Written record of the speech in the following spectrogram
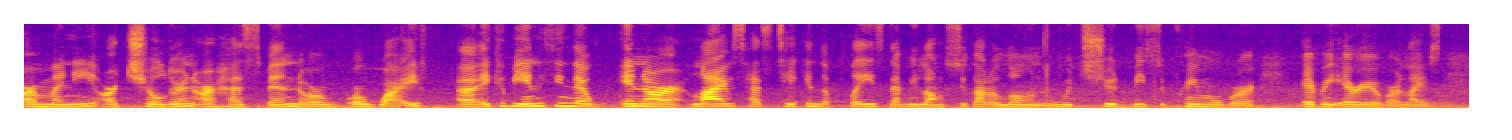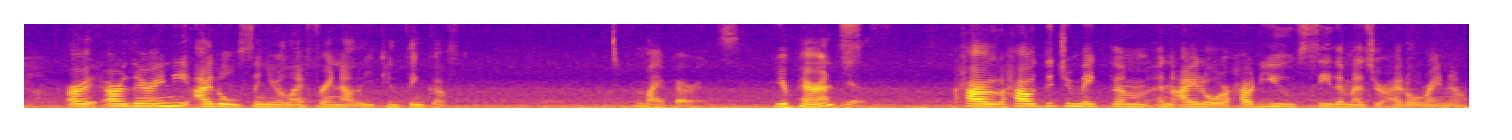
our money, our children, our husband or, or wife. Uh, it could be anything that in our lives has taken the place that belongs to God alone, which should be supreme over every area of our lives. Are, are there any idols in your life right now that you can think of? My parents. Your parents? Yes. How, how did you make them an idol, or how do you see them as your idol right now?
